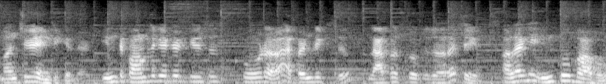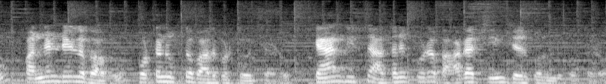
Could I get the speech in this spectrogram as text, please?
మంచిగా ఇంటికి వెళ్ళాడు. ఇంత కాంప్లికేటెడ్ కేసెస్ కూడా అపెండిక్స్ లాప్రోస్కోపీ ద్వారా చేయొచ్చు. అలాగే ఇంకో బాబు పన్నెండేళ్ళ బాబు పొట్ట నొప్పితో బాధపడుతూ వచ్చాడు. స్కాన్ తీస్తే అతనికి కూడా బాగా చీమ్ చేరుకొని ఉంది పొట్టలో.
